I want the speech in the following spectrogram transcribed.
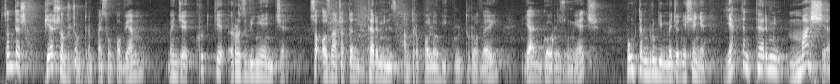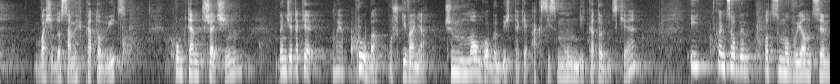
Stąd też pierwszą rzeczą, którą Państwu powiem, będzie krótkie rozwinięcie, co oznacza ten termin z antropologii kulturowej, jak go rozumieć. Punktem drugim będzie odniesienie, jak ten termin ma się właśnie do samych Katowic. Punktem trzecim będzie takie moja próba poszukiwania, czym mogłoby być takie Axis Mundi katowickie. I końcowym, podsumowującym,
